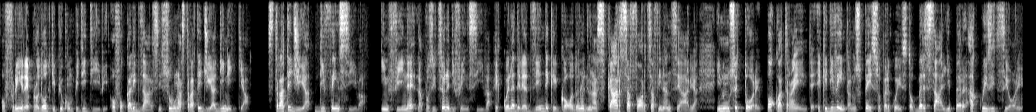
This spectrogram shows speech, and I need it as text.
offrire prodotti più competitivi o focalizzarsi su una strategia di nicchia. Strategia difensiva. Infine, la posizione difensiva è quella delle aziende che godono di una scarsa forza finanziaria in un settore poco attraente e che diventano spesso per questo bersagli per acquisizioni.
